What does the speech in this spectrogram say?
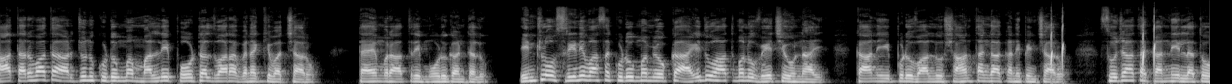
ఆ తర్వాత అర్జున్ కుటుంబం మళ్ళీ పోర్టల్ ద్వారా వెనక్కి వచ్చారు. టైం రాత్రి మూడు గంటలు. ఇంట్లో శ్రీనివాస కుటుంబం యొక్క ఐదు ఆత్మలు వేచి ఉన్నాయి. కానీ ఇప్పుడు వాళ్ళు శాంతంగా కనిపించారు. సుజాత కన్నీళ్ళతో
